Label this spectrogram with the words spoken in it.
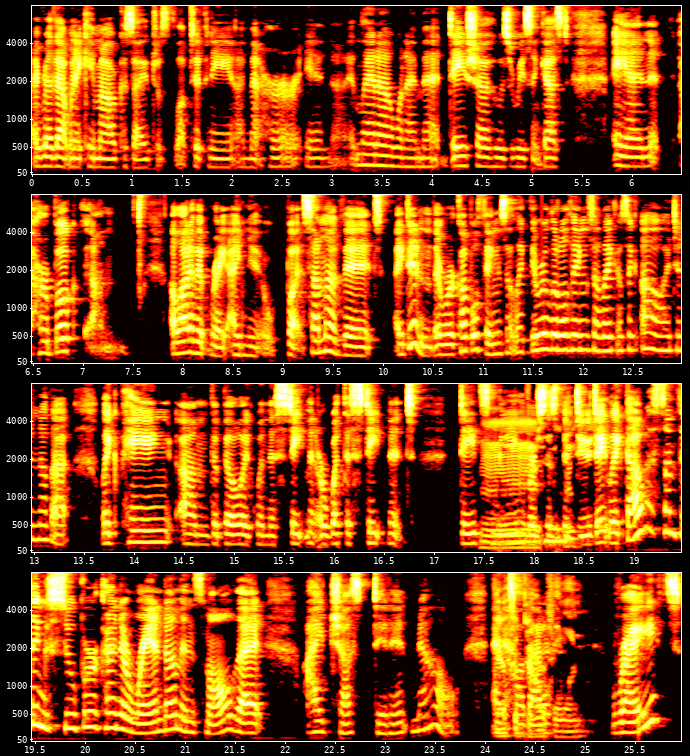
I read that when it came out because I just love Tiffany. I met her in uh, Atlanta when I met Daisha, who was a recent guest. And her book, um, a lot of it, right, I knew, but some of it I didn't. There were a couple things that, like, there were little things that, like, I was like, oh, I didn't know that. Like paying um, the bill, like when the statement or what the statement – dates mean versus the mm-hmm. due date. Like that was something super kind of random and small that I just didn't know. And That's how that one. right?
